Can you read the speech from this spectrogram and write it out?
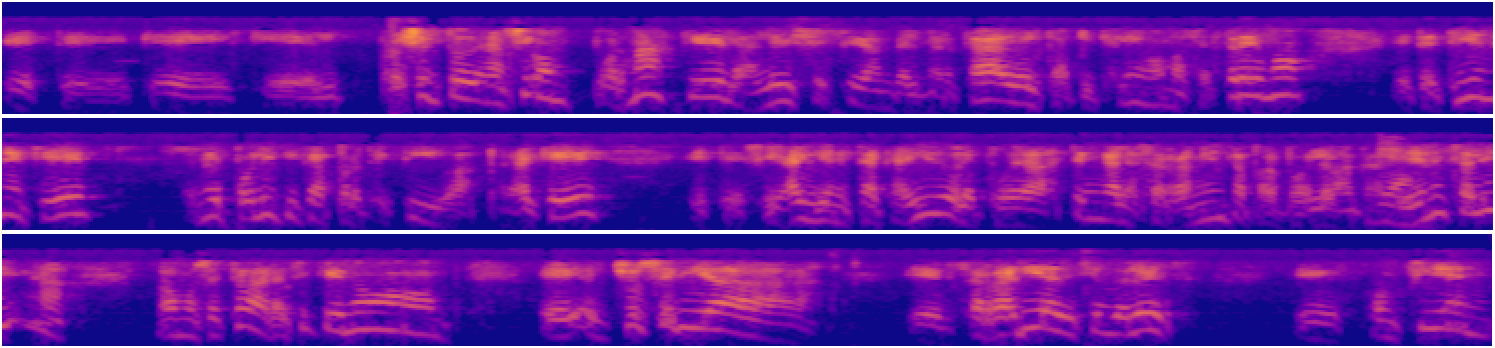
este, que, el proyecto de nación, por más que las leyes sean del mercado, el capitalismo más extremo, este, tiene que tener políticas protectivas para que este, si alguien está caído le pueda tenga las herramientas para poder levantar. Y en esa línea vamos a estar. Así que no, eh, yo sería eh, cerraría diciéndoles, eh, confíen,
